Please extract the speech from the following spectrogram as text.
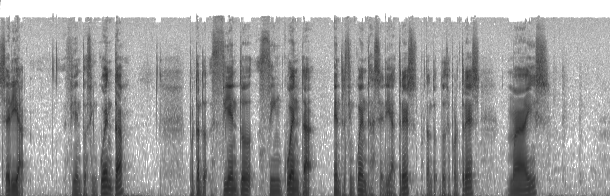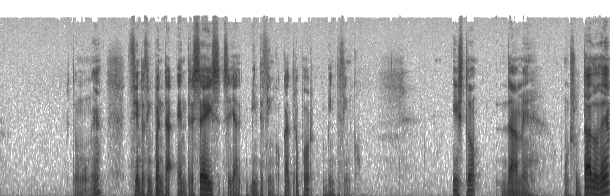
sería 150. Por tanto, 150 entre 50 sería 3. Por tanto, 12 por 3 máis... Isto é un 1, eh? 150 entre 6 sería 25. 4 por 25. Isto dame un resultado de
